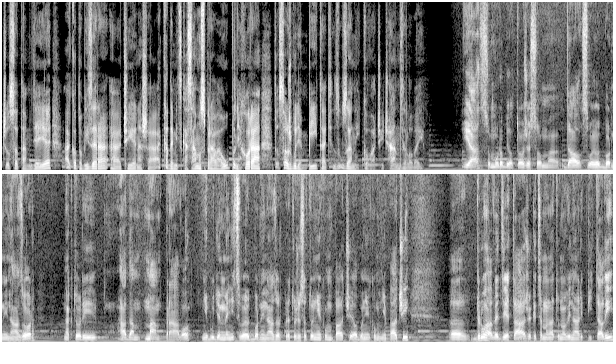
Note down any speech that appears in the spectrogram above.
Čo sa tam deje, ako to vyzerá a či je naša akademická samozpráva úplne chorá, to sa už budem pýtať Zuzany Kovačič-Hanzelovej ja som urobil to, že som dal svoj odborný názor, na ktorý hádam, mám právo, nebudem meniť svoj odborný názor, pretože sa to niekomu páči alebo niekomu nepáči. E, druhá vec je tá, že keď sa ma na to novinári pýtali,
